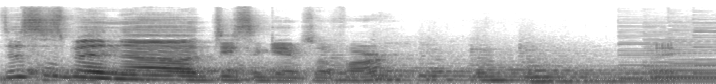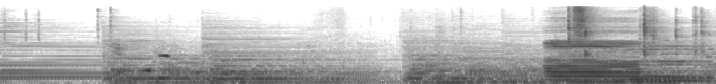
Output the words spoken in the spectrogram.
This has been a decent game so far. Wait. Yeah. Um.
